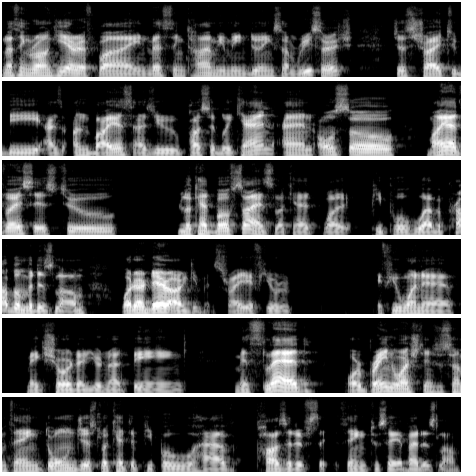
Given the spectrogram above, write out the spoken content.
Nothing wrong here if by investing time you mean doing some research. Just try to be as unbiased as you possibly can. And also, my advice is to look at both sides. Look at what people who have a problem with Islam, what are their arguments, right? If you're if you want to make sure that you're not being misled or brainwashed into something, don't just look at the people who have positive thing to say about Islam.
